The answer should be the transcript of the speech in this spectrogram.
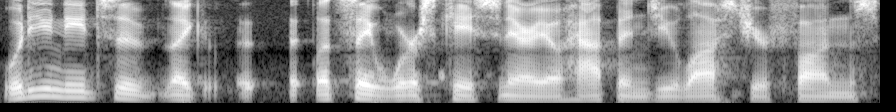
What do you need to like? Uh, let's say worst case scenario happened, you lost your funds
